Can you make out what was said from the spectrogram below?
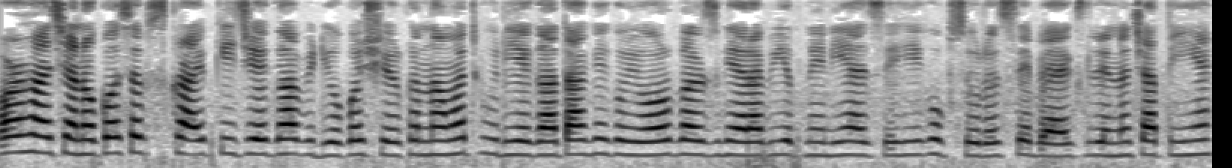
और हमारे चैनल को सब्सक्राइब कीजिएगा। वीडियो को शेयर करना मत भूलिएगा ताकि कोई और गर्ल्स वगैरह भी अपने लिए ऐसे ही खूबसूरत से बैग्स लेना चाहती हैं।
